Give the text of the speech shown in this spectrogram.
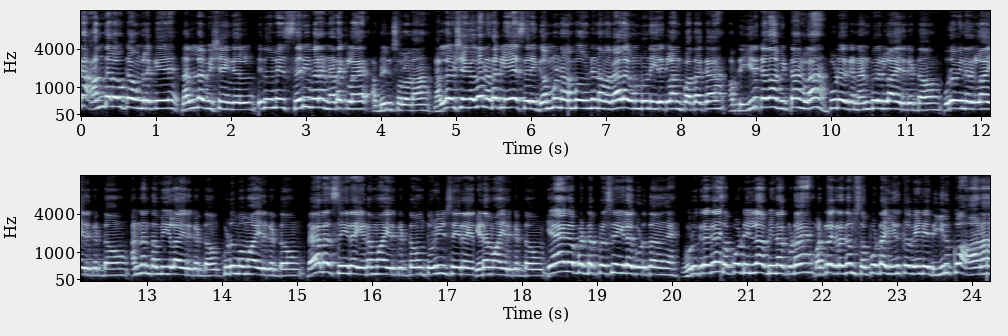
ஏன்னா அந்த அளவுக்கு அவங்களுக்கு நல்ல விஷயங்கள் எதுவுமே சரிவர நடக்கல அப்படின்னு சொல்லலாம். நல்ல விஷயங்கள் தான் நடக்கலையே. சரி கம்முன்னு நம்ம உண்டு நம்ம வேலை உண்டு இருக்கலாம்னு பார்த்தாக்கா அப்படி இருக்கதான் விட்டாங்களா? கூட இருக்க நண்பர்களா இருக்கட்டும் உறவினர்களா இருக்கட்டும் அண்ணன் தம்பிகளா இருக்கட்டும் குடும்பமா இருக்கட்டும் வேலை செய்யற இடமா இருக்கட்டும் தொழில் செய்யற இடமா இருக்கட்டும் ஏகப்பட்ட பிரச்சனைகளை கொடுத்தாங்க ஒரு கிரகம் சப்போர்ட் இல்ல அப்படின்னா கூட மற்ற கிரகம் சப்போர்ட்டா இருக்க வேண்டியது இருக்கும். ஆனா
